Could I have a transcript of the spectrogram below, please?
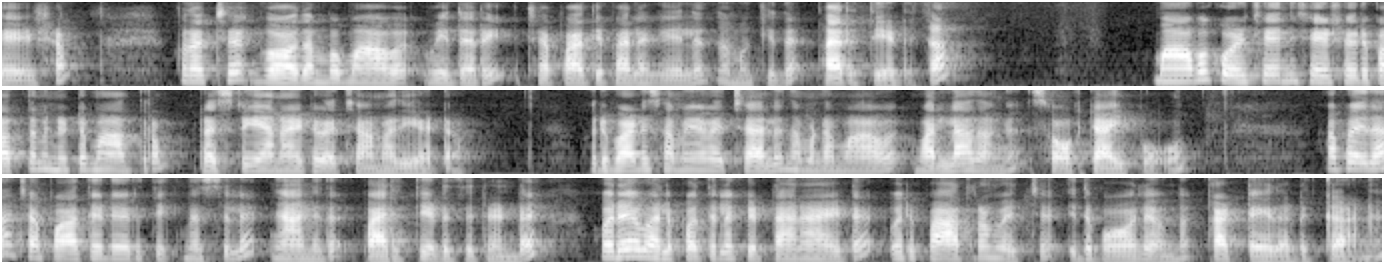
ശേഷം കുറച്ച് ഗോതമ്പ് മാവ് വിതറി ചപ്പാത്തി പലകയിൽ നമുക്കിത് പരത്തിയെടുക്കാം. മാവ് കുഴച്ചതിന് ശേഷം ഒരു പത്ത് മിനിറ്റ് മാത്രം റെസ്റ്റ് ചെയ്യാനായിട്ട് വെച്ചാൽ മതി കേട്ടോ. ഒരുപാട് സമയം വെച്ചാൽ നമ്മുടെ മാവ് വല്ലാതെ അങ്ങ് സോഫ്റ്റായി പോകും അപ്പോൾ ഇതാ ചപ്പാത്തിയുടെ ഒരു തിക്നെസ്സിൽ ഞാനിത് പരത്തിയെടുത്തിട്ടുണ്ട്. ഒരേ വലുപ്പത്തിൽ കിട്ടാനായിട്ട് ഒരു പാത്രം വെച്ച് ഇതുപോലെ ഒന്ന് കട്ട് ചെയ്തെടുക്കുകയാണ്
